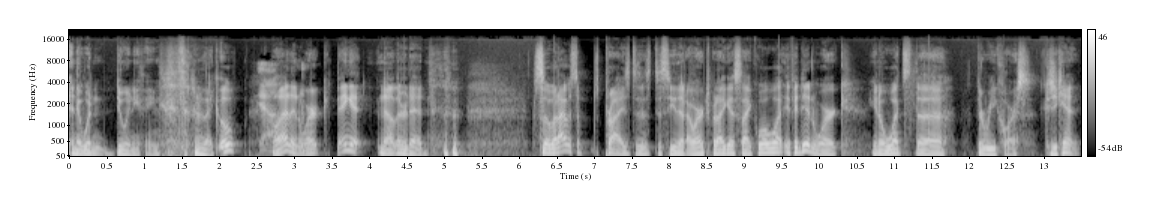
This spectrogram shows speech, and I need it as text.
and it wouldn't do anything. They're like, oh, Yeah. well, that didn't work. Dang it. Now they're dead. So, but I was surprised to, to see that it worked. But I guess, like, well, what if it didn't work? You know, what's the the recourse? Because you can't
